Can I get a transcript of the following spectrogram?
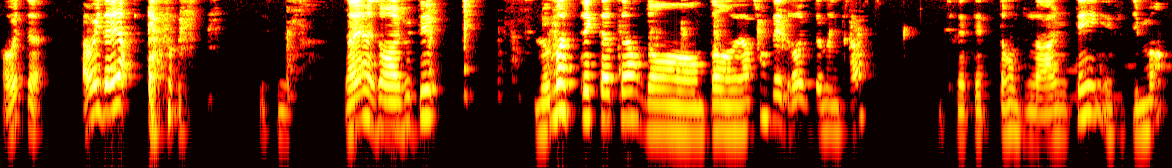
En fait, euh, ah oui d'ailleurs. d'ailleurs, ils ont rajouté le mode spectateur dans, dans la version Bedrock de Minecraft. Il serait peut-être temps de le rajouter, effectivement.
